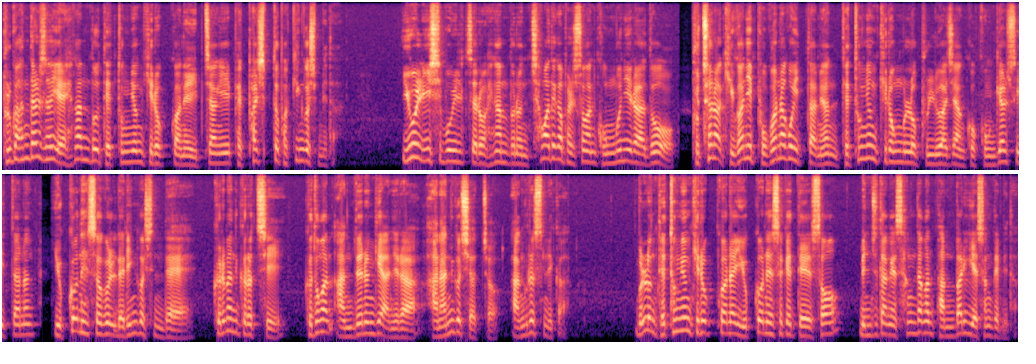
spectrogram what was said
불과 한 달 사이에 행안부 대통령 기록관의 입장이 180도 바뀐 것입니다. 6월 25일자로 행안부는 청와대가 발송한 공문이라도 부처나 기관이 보관하고 있다면 대통령 기록물로 분류하지 않고 공개할 수 있다는 유권 해석을 내린 것인데 그러면 그렇지 그동안 안 되는 게 아니라 안 한 것이었죠. 안 그렇습니까 물론 대통령 기록관의 유권 해석에 대해서 민주당의 상당한 반발이 예상됩니다.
